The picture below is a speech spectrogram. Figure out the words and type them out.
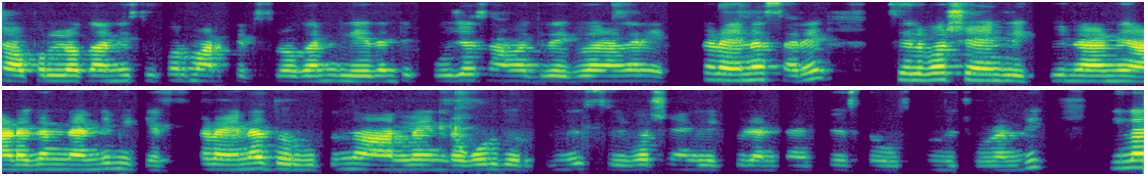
షాపుల్లో కానీ సూపర్ మార్కెట్స్లో కానీ లేదంటే పూజా సామాగ్రి కానీ ఎక్కడైనా సరే సిల్వర్ షైన్ లిక్విడ్ అని అడగండి అండి. మీకు ఎక్కడైనా దొరుకుతుంది ఆన్లైన్లో కూడా దొరుకుతుంది. సిల్వర్ షైన్ లిక్విడ్ అని టైప్ చేస్తే వస్తుంది చూడండి. ఇలా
